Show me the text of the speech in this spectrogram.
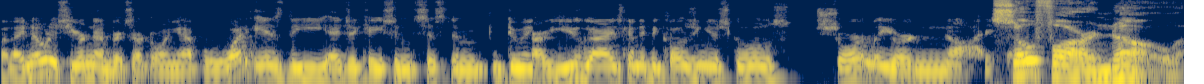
But I notice your numbers are going up. What is the education system doing? Are you guys going to be closing your schools shortly or not? So far, no.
